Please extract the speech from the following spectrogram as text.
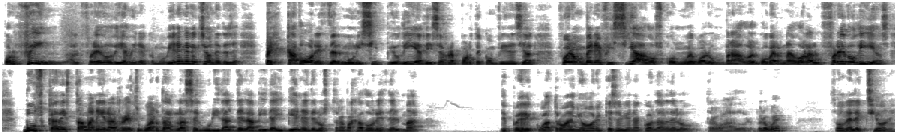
por fin, Alfredo Díaz, mire, como vienen elecciones, dice, pescadores del municipio Díaz, dice reporte confidencial, fueron beneficiados con nuevo alumbrado. El gobernador Alfredo Díaz busca de esta manera resguardar la seguridad de la vida y bienes de los trabajadores del mar. Después de cuatro años, ahora es que se viene a acordar de los trabajadores. Pero bueno, son elecciones.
